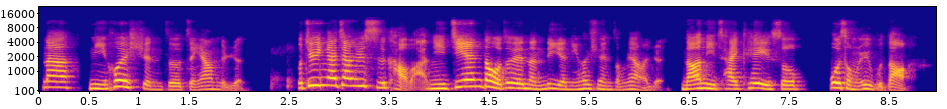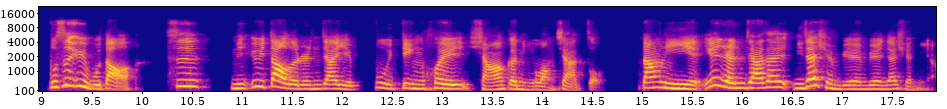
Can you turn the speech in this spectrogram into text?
那你会选择怎样的人？我就应该这样去思考吧。你今天都有这些能力了，你会选怎么样的人？然后你才可以说为什么遇不到？不是遇不到，是你遇到了，人家也不一定会想要跟你往下走。当你也因为人家在你在选别人，别人在选你啊。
